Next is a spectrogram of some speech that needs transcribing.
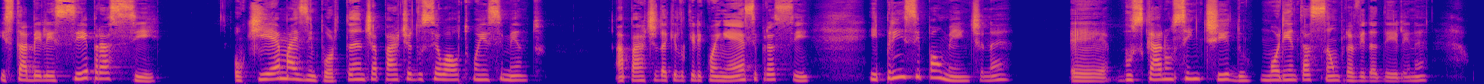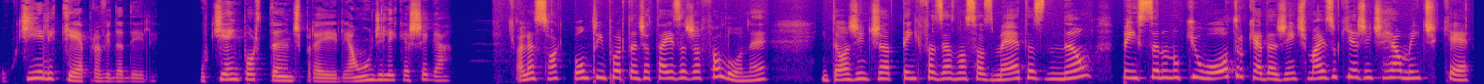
estabelecer para si o que é mais importante a partir do seu autoconhecimento, a partir daquilo que ele conhece para si. E principalmente, né, é, buscar um sentido, uma orientação para a vida dele, né? O que ele quer para a vida dele? O que é importante para ele? Aonde ele quer chegar? Olha só que ponto importante a Thaisa já falou, né? Então a gente já tem que fazer as nossas metas não pensando no que o outro quer da gente, mas o que a gente realmente quer.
